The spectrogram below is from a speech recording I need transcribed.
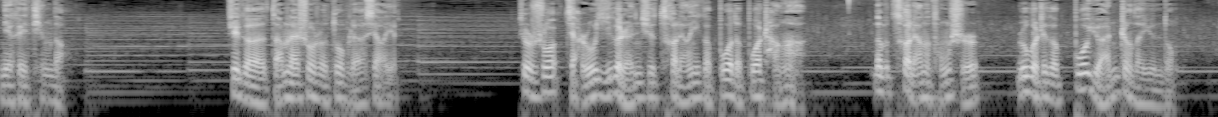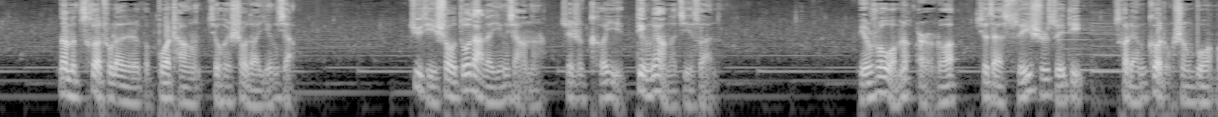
你也可以听到，这个咱们来说说多普勒效应。就是说，假如一个人去测量一个波的波长啊，那么测量的同时，如果这个波源正在运动，那么测出来的这个波长就会受到影响。具体受多大的影响呢？这是可以定量的计算的。比如说，我们耳朵就在随时随地测量各种声波。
